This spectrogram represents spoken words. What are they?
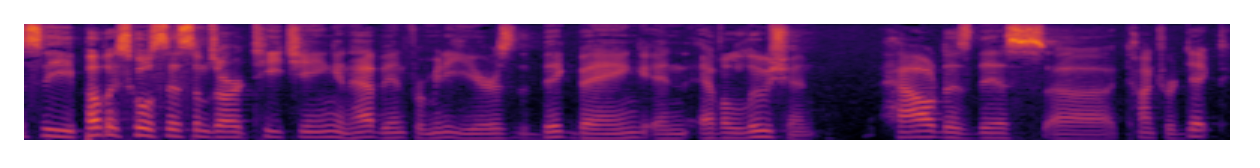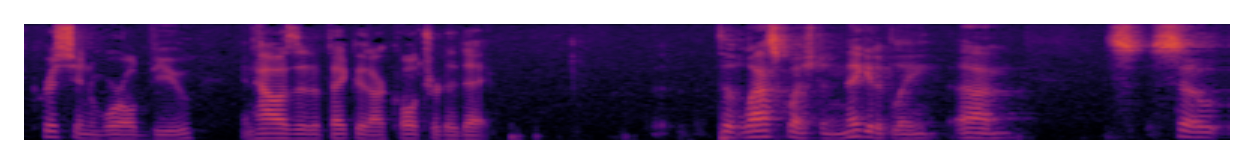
The public school systems are teaching and have been for many years the Big Bang and evolution. How does this uh, contradict Christian worldview, and how has it affected our culture today? To the last question, negatively. Um, so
